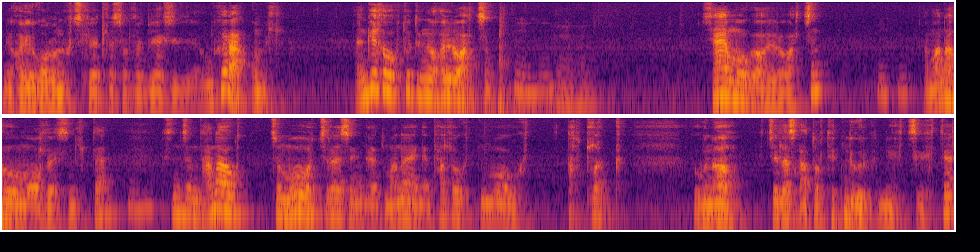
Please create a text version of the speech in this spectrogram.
нэг 2 3 нөхцөл байдлаас болоод би яг үнэхээр аргагүй юм байна. Ангийнхаа хүмүүс ингээ хоёр баачна. Сайн муугаа хоёр баачна. Манай хүү муу л байсан л да. Тэгсэн чинь танаа чинь муу учраас ингээд манай ингээд тал хөгт муу хөгт давтлага өгнөө. Хичээлээс гадуур тэтэнд өрг нэг эцэг ихтэй.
